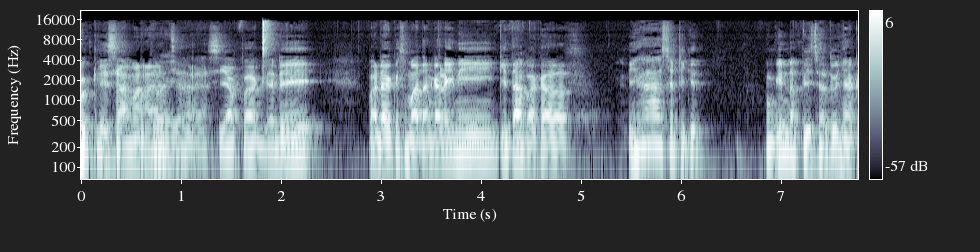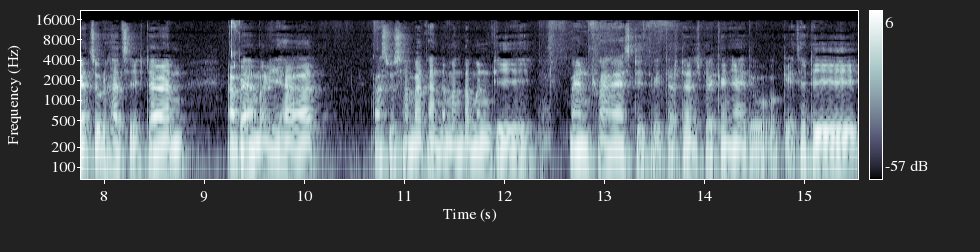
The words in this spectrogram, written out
Oke, sama Berdua aja. Siap, Bang. Jadi pada kesempatan kali ini kita bakal ya sedikit mungkin lebih jatuhnya ke curhat sih dan apa ya melihat kasus hambatan teman-teman di Manfest, di Twitter dan sebagainya itu. Oke, jadi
